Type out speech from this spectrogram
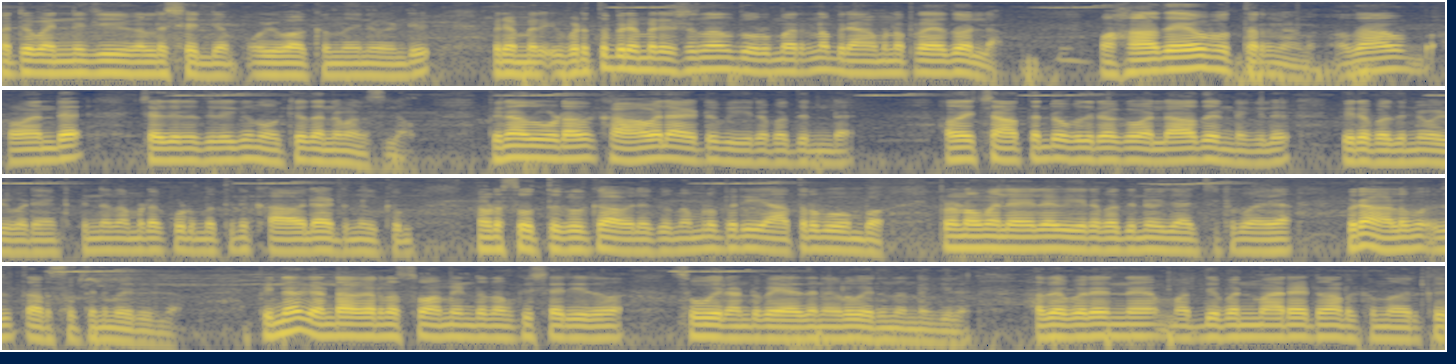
മറ്റ് വന്യജീവികളുടെ ശല്യം ഒഴിവാക്കുന്നതിന് വേണ്ടി ബ്രഹ്മ ഇവിടുത്തെ ബ്രഹ്മരക്ഷ എന്ന് പറഞ്ഞാൽ ദുർമരണ ബ്രാഹ്മണ പ്രേതമല്ല. മഹാദേവ പുത്രനാണ് അത് ആ അവന്റെ ചൈതന്യത്തിലേക്ക് നോക്കിയാൽ തന്നെ മനസ്സിലാവും. പിന്നെ അതുകൂടാതെ കാവലായിട്ട് വീരഭദ്രന്റെ അതായത് ചാത്തന്റെ ഉപദ്രവമൊക്കെ വല്ലാതെ ഉണ്ടെങ്കിൽ വീരഭദ്രന്റെ വഴിപാട് പിന്നെ നമ്മുടെ കുടുംബത്തിന് കാവലായിട്ട് നിൽക്കും. നമ്മുടെ സ്വത്തുക്കൾക്ക് കാവൽ നിൽക്കും നമ്മളിപ്പോൾ ഒരു യാത്ര പോകുമ്പോൾ പ്രണവമലയിലെ വീരഭദ്രനെ വിചാരിച്ചിട്ട് പോയാൽ ഒരാളും ഒരു തടസ്സത്തിന് വരില്ല. പിന്നെ സ്വാമി ഉണ്ട് നമുക്ക് ശരീര സുഖമില്ലാണ്ട് വേദനകൾ വരുന്നുണ്ടെങ്കിൽ. അതേപോലെ തന്നെ മദ്യപന്മാരായിട്ട് നടക്കുന്നവർക്ക്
